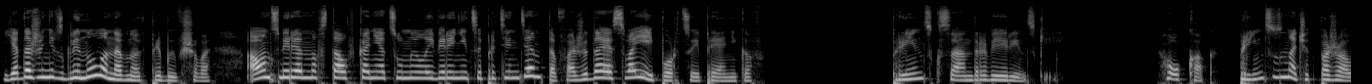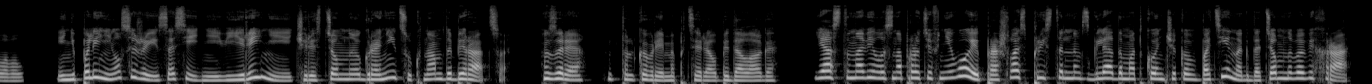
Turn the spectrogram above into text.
Я даже не взглянула на вновь прибывшего, а он смиренно встал в конец унылой вереницы претендентов, ожидая своей порции пряников. Принц Ксандр Вейринский. О как! Принц, значит, пожаловал. И не поленился же и соседние Вейринии через темную границу к нам добираться. Зря, только время потерял бедолага. Я остановилась напротив него и прошлась пристальным взглядом от кончиков ботинок до темного вихра,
